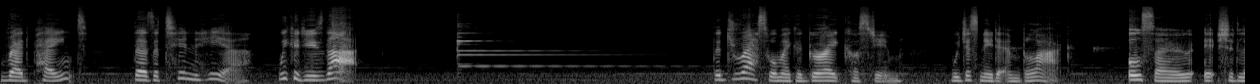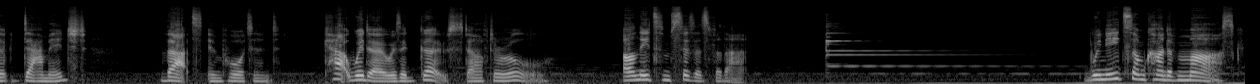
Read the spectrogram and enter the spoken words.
Red paint. There's a tin here. We could use that. The dress will make a great costume. We just need it in black. Also, it should look damaged. That's important. Cat Widow is a ghost after all. I'll need some scissors for that. We need some kind of mask.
